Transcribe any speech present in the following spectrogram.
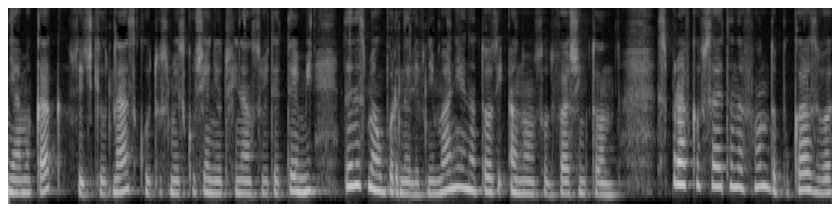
Няма как всички от нас, които сме изкушени от финансовите теми, да не сме обърнали внимание на този анонс от Вашингтон. Справка в сайта на фонда показва,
